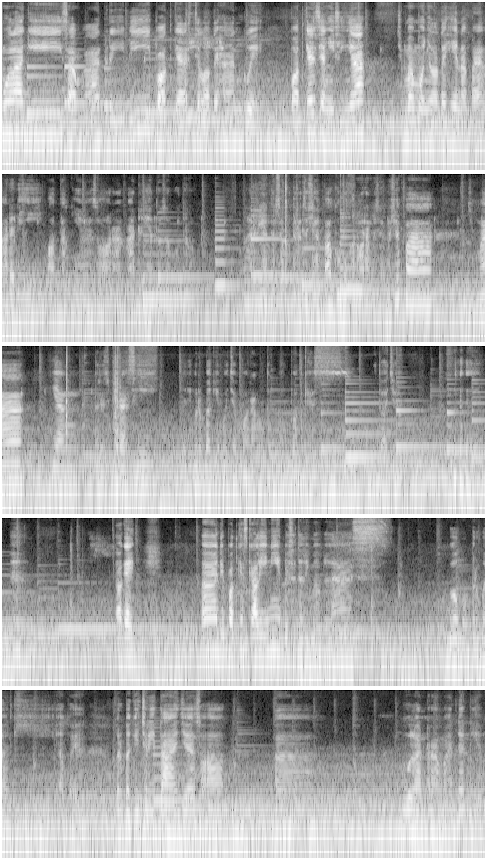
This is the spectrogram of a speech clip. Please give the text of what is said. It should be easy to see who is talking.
Speaker 1: ketemu lagi sama Adri di podcast celotehan gue. Podcast yang isinya cuma mau nyelotehin apa yang ada di otaknya seorang Adrianto Saputro Adrianto Saputro itu siapa? Gue bukan orang siapa-siapa Cuma yang terinspirasi dari berbagai macam orang untuk buat podcast. Itu aja. Oke. Eh, Di podcast kali ini episode 15 gue mau berbagi apa ya berbagi cerita aja soal uh, bulan Ramadan yang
